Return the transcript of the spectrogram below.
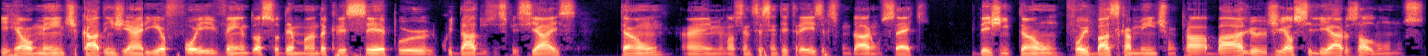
E realmente, cada engenharia foi vendo a sua demanda crescer por cuidados especiais. Então, é, em 1963, eles fundaram o SEC. Desde então, foi basicamente um trabalho de auxiliar os alunos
